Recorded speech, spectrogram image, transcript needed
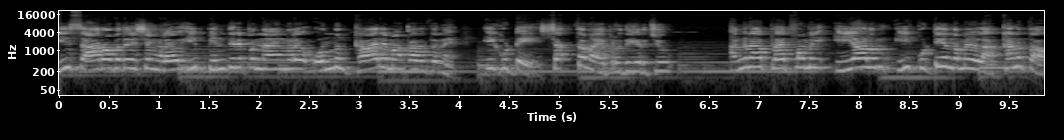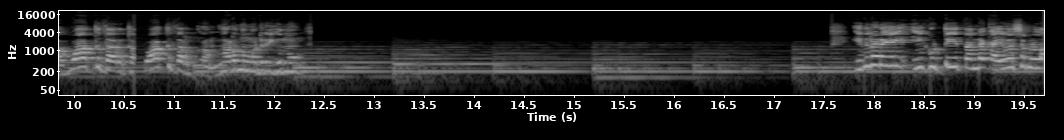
ഈ സാരോപദേശങ്ങളെയോ ഈ പിന്തിരിപ്പ് നയങ്ങളെയോ ഒന്നും കാര്യമാക്കാതെ തന്നെ ഈ കുട്ടി ശക്തമായി പ്രതികരിച്ചു. അങ്ങനെ ആ പ്ലാറ്റ്ഫോമിൽ ഇയാളും ഈ കുട്ടിയും തമ്മിലുള്ള കനത്ത വാക്ക് തർക്കം വാക്ക് തർക്കം നടന്നുകൊണ്ടിരിക്കുന്നു. ഇതിനിടയിൽ ഈ കുട്ടി തന്റെ കൈവശമുള്ള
